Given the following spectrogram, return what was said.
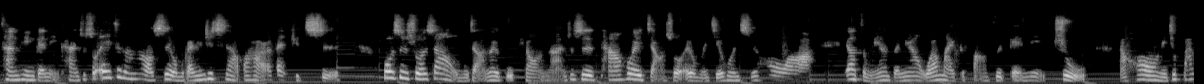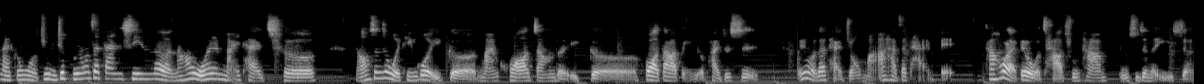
餐厅给你看，就说：“哎、欸，这个很好吃，我们赶紧去吃好不好？要带你去吃。”或是说，像我们讲的那个股票男，就是他会讲说，哎、我们结婚之后啊，要怎么样怎么样，我要买一个房子给你住，然后你就搬来跟我住，你就不用再担心了。然后我会买一台车，然后甚至我听过一个蛮夸张的一个画大饼流派，就是因为我在台中嘛，啊，他在台北，他后来被我查出他不是真的医生，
